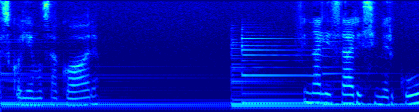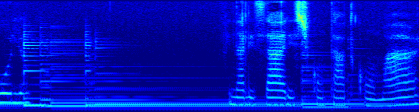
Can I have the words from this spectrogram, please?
Escolhemos agora finalizar esse mergulho, finalizar este contato com o mar.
